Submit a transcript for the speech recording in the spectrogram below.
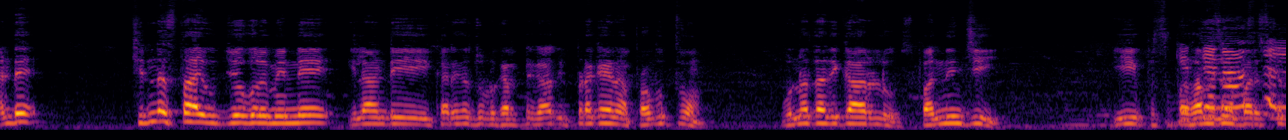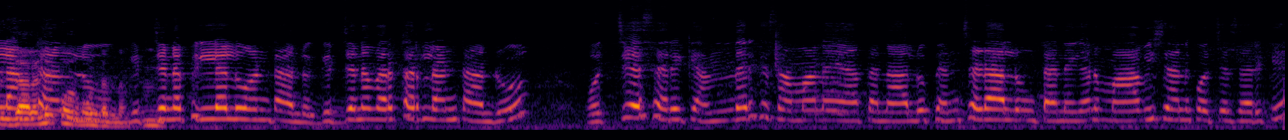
అంటే చిన్న స్థాయి ఉద్యోగుల మీదనే ఇలాంటి కనీసం చూడు కరెక్ట్ కాదు. ఇప్పటికైనా ప్రభుత్వం ఉన్నతాధికారులు స్పందించి ఈ సమస్యను పరిష్కరించాలని కోరుకుంటున్నాం. గిరిజన పిల్లలు అంటారు గిరిజన వర్కర్లు అంటారు వచ్చేసరికి అందరికి సమాన యాతనాలు పెంచడాలు ఉంటాయి కానీ మా విషయానికి వచ్చేసరికి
